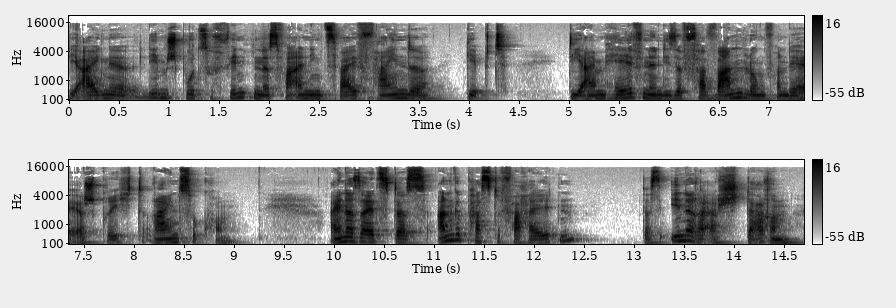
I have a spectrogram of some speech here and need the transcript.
die eigene Lebensspur zu finden, es vor allen Dingen zwei Feinde gibt, die einem helfen, in diese Verwandlung, von der er spricht, reinzukommen. Einerseits das angepasste Verhalten, das innere Erstarren,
